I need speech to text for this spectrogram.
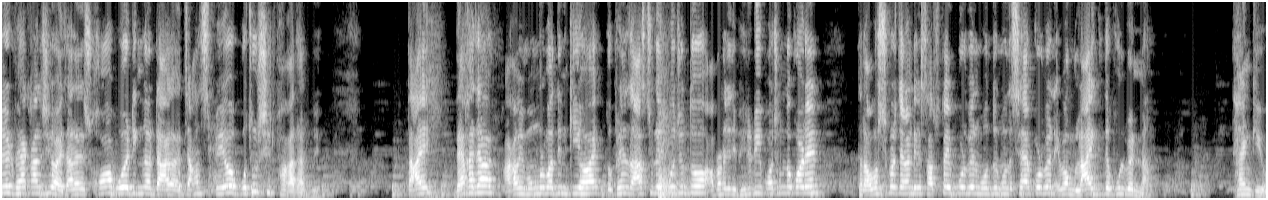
ডেট ভ্যাকান্সি হয়, তাহলে সব ওয়েটিংরা চান্স পেয়েও প্রচুর সিট ফাঁকা থাকবে। তাই দেখা যাক আগামী মঙ্গলবার দিন কী হয়। তো ফ্রেন্ডস আসছিল এই পর্যন্ত। আপনারা যদি ভিডিওটি পছন্দ করেন, তাহলে অবশ্যই করে চ্যানেলটিকে সাবস্ক্রাইব করবেন বন্ধুর মধ্যে শেয়ার করবেন এবং লাইক দিতে ভুলবেন না। থ্যাংক ইউ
